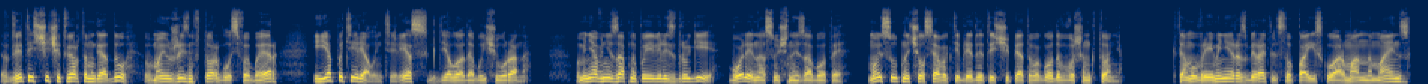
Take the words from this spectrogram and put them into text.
В 2004 году в мою жизнь вторглась ФБР, и я потерял интерес к делу о добыче урана. У меня внезапно появились другие, более насущные заботы. Мой суд начался в октябре 2005 года в Вашингтоне. К тому времени разбирательство по иску Арманна Майнз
